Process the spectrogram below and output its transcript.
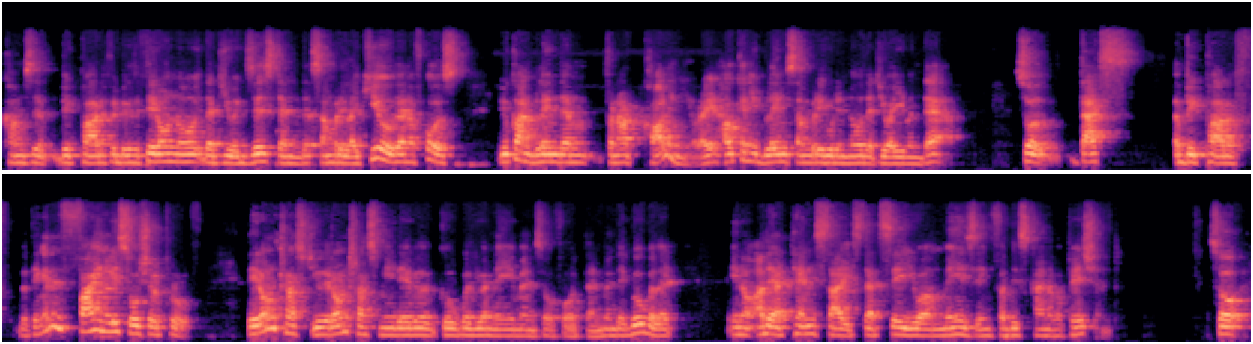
comes a big part of it because if they don't know that you exist and there's somebody like you then of course you can't blame them for not calling you, right? How can you blame somebody who didn't know that you are even there? So that's a big part of the thing. And then finally, social proof. They don't trust you, they don't trust me, they will Google your name and so forth. And when they Google it, you know, are there 10 sites that say you are amazing for this kind of a patient? So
